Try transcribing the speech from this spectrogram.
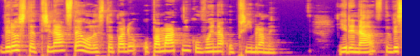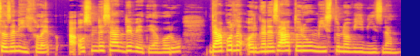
vyroste 13. listopadu u památníku Vojna u Příbramy. 11 vysazených lip a 89 javorů dá podle organizátorů místu nový význam.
